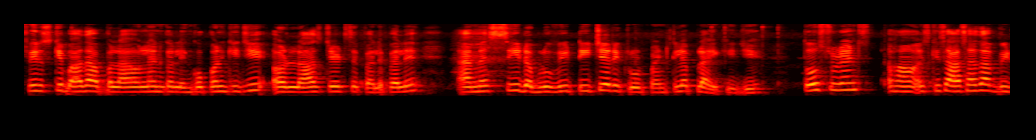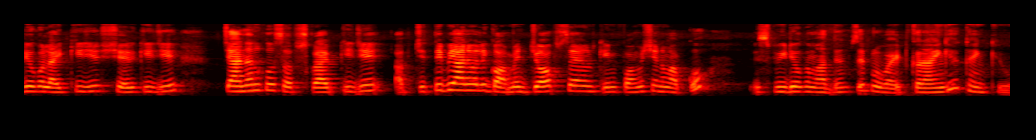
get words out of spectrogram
फिर उसके बाद आप अप्लाई ऑनलाइन का लिंक ओपन कीजिए और लास्ट डेट से पहले पहले M S C W V teacher recruitment के लिए अप्लाई कीजिए। तो स्टूडेंट्स हाँ इसके साथ साथ आप वीडियो को लाइक कीजिए शेयर कीजिए चैनल को सब्सक्राइब कीजिए। अब जितनी भी आने वाली गवर्नमेंट जॉब्स हैं, उनकी इन्फॉर्मेशन हम आपको इस वीडियो के माध्यम से प्रोवाइड कराएँगे। थैंक यू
